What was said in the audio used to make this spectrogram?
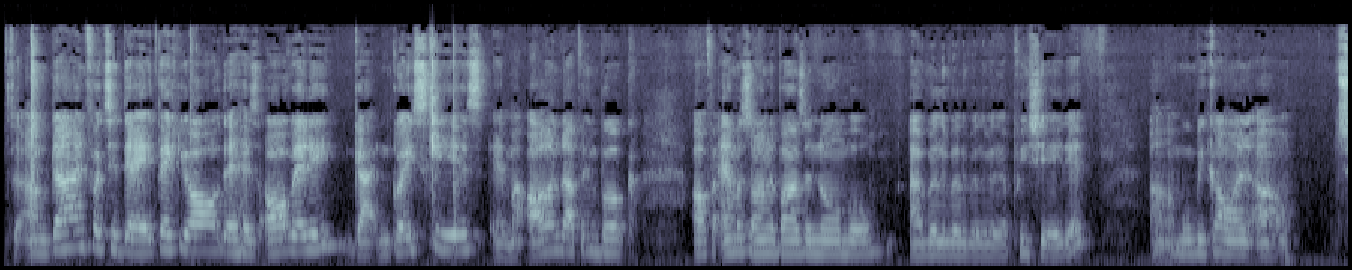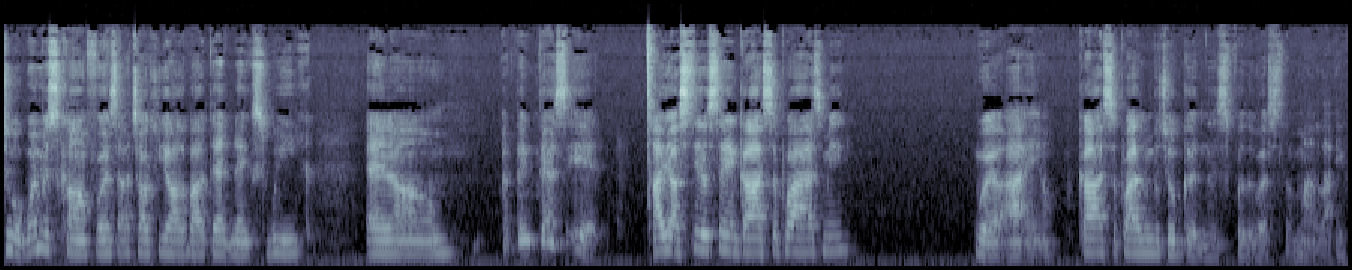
So I'm done for today. Thank you all that has already gotten Grace Kids and my All or Nothing book off of Amazon, the Barnes and Noble. I really, really, really, really appreciate it. Um, we'll be going um, to a women's conference. I'll talk to y'all about that next week. And um, I think that's it. Are y'all still saying God surprised me? Well, I am. God surprised me with your goodness for the rest of my life.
